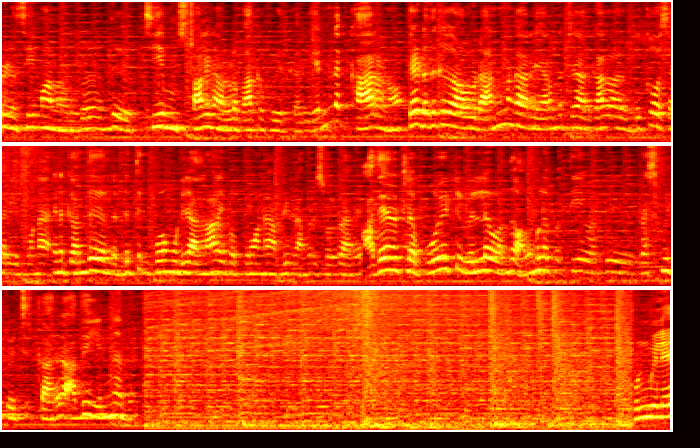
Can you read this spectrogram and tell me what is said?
தமிழ் சீமான் அவர்கள் வந்து சிஎம் ஸ்டாலின் அவர்களை பார்க்க போயிருக்காரு. என்ன காரணம்? கேட்டதுக்கு அவரோட அண்ணன்காரன் இறந்துட்டு அதுக்காக துக்க விசாரிக்க போனேன். எனக்கு வந்து அந்த டெத்துக்கு போக முடியல அதனால இப்போ போனேன் அப்படின்ற மாதிரி சொல்றாரு. அதே நேரத்தில் போயிட்டு வெளில வந்து அவங்கள பற்றியே வந்து ப்ரெஸ் மீட் வச்சிருக்காரு. அது என்னது? உண்மையிலே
